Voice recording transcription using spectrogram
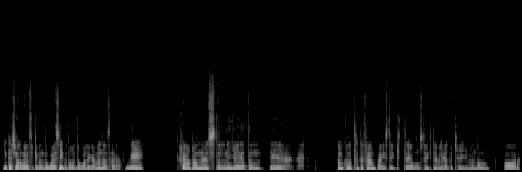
du kan köra några stycken ändå. Jag säger inte att de är dåliga, men det är så här. Nej. Crowdrunners, den nya enheten, det, de kostar 35 poäng styck, 3 won styck. Det är väl helt okej, men de har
